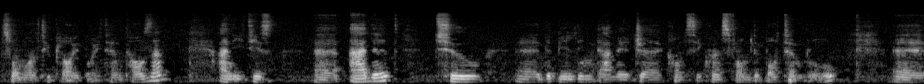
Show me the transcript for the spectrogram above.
so multiplied by 10,000 and it is uh, added to uh, the building damage uh, consequence from the bottom row. Uh,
